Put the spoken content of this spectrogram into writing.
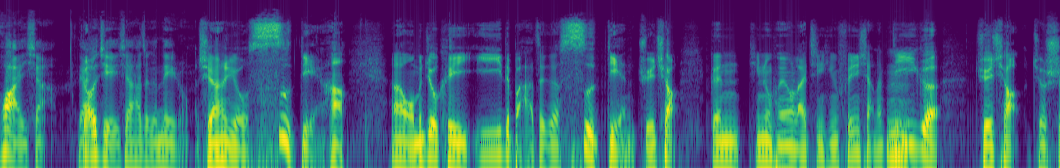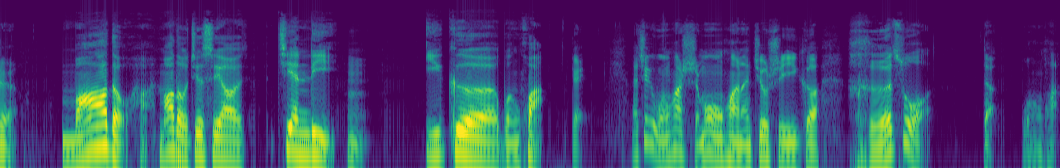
化一下，了解一下它这个内容。实际上有四点哈，啊，我们就可以一一的把这个四点诀窍跟听众朋友来进行分享。那第一个诀窍就是，model 哈，model 就是要建立嗯一个文化，对那这个文化是什么文化呢？就是一个合作的文化。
